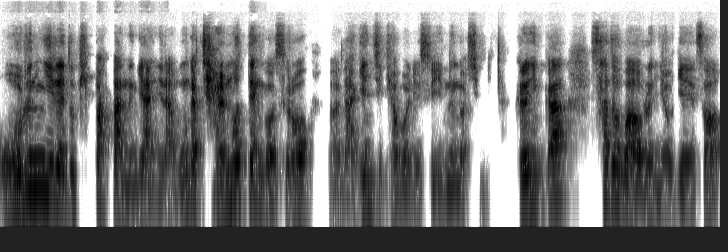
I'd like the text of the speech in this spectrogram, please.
옳은 일에도 핍박받는 게 아니라 뭔가 잘못된 것으로 어, 낙인 찍혀버릴 수 있는 것입니다. 그러니까 사도 바울은 여기에서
